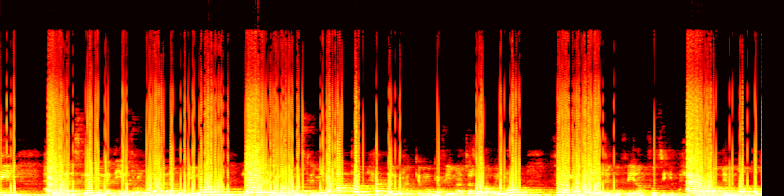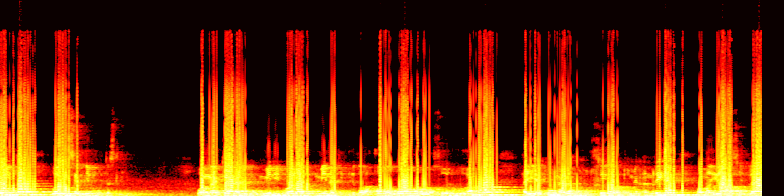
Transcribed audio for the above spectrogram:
به هذا الإسلام الذي يزعمون أنه دينهم لا يكونون مسلمين حقا حتى يحكموك فيما شجر بينهم ثم لا يجدوا في أنفسهم حرجا مما قضيت ويسلموا تسليما. وما كان لمؤمن ولا مؤمنة إذا قضى الله ورسوله أمرا أن يكون لهم الخيرة من أمرهم ومن يعص الله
